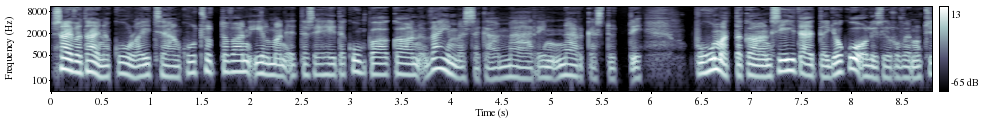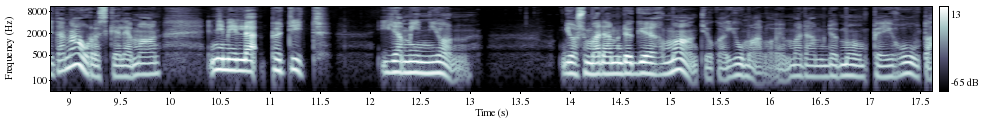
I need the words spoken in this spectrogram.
saivat aina kuulla itseään kutsuttavan ilman, että se heitä kumpaakaan vähimmässäkään määrin närkästytti, puhumattakaan siitä, että joku olisi ruvennut sitä naureskelemaan nimillä Petit ja Mignon. Jos Madame de Germant, joka jumaloi Madame de Montpeyrouta,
